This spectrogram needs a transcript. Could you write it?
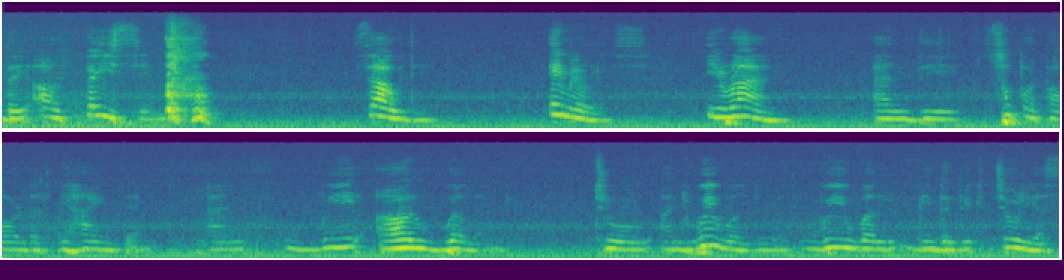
they are facing Saudi, Emirates, Iran, and the superpower that's behind them. And we are willing to, and we will do it. We will be the victorious.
